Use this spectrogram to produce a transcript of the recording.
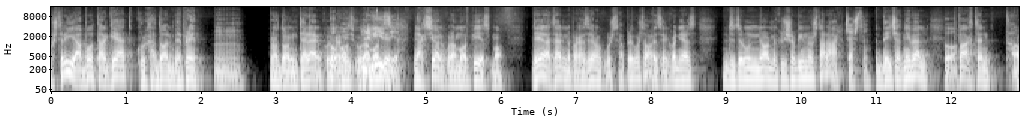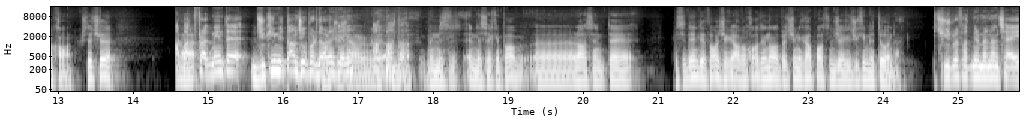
ushtria u bo target kur ka dalë në veprim. Mm. Kur ka dalë në teren, kur po, ka nisë, po, kur ka marrë pjesë, në aksion, kur ka marrë pjesë, mo. Deri atëherë në kazermë kurrë, prej kursare, se ka njerëz t'detyrun i norë me kry shërbimin ushtarak. Qashtu? Deri qatë nivel, po. paktën kanë. Kështu që, A pat uh, fragmente t'gjykimit tanë që u përdorën këtu? A pat a? Nëse ke pa rastin te presidenti tha që avokati 90% ka pas në gjykimet tona. Qysh bre Fatmir menon që ai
